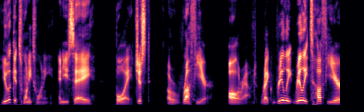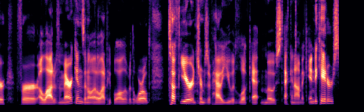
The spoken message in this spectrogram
you look at 2020 and you say, boy, just a rough year all around. Like really, really tough year for a lot of Americans and a lot, a lot of people all over the world. Tough year in terms of how you would look at most economic indicators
